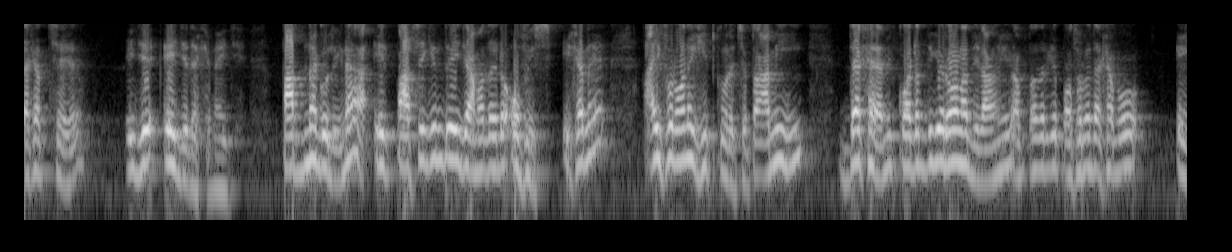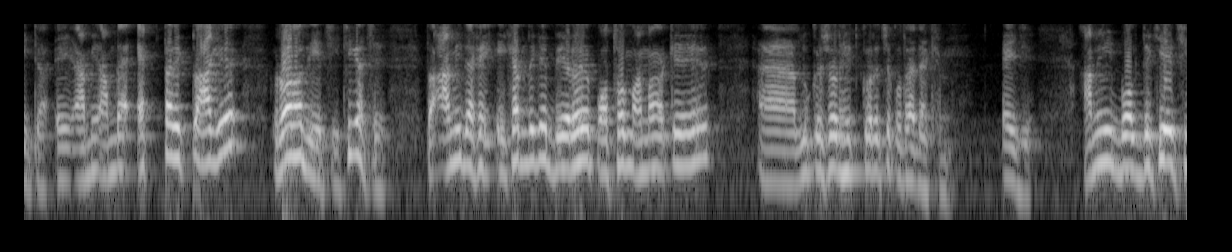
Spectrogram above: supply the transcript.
দেখাচ্ছে, এই যে এই যে দেখেন, এই যে। পাবনা গলি, না? এর পাশে কিন্তু এই যে আমাদের একটা অফিস। এখানে আইফোন অনেক হিট করেছে। তো আমি দেখাই, আমি কটার দিকে রওনা দিলাম, আমি আপনাদেরকে প্রথমে দেখাবো এইটা। এই আমি, আমরা একটার একটু আগে রওনা দিয়েছি, ঠিক আছে? তো আমি দেখাই, এখান থেকে বের হয়ে প্রথম আমাকে লোকেশন হিট করেছে কোথায় দেখেন? এই যে, আমি বল, দেখিয়েছি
